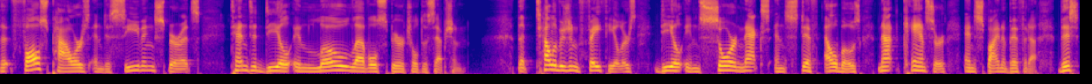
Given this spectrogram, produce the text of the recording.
that false powers and deceiving spirits tend to deal in low level spiritual deception. The television faith healers deal in sore necks and stiff elbows, not cancer and spina bifida. This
